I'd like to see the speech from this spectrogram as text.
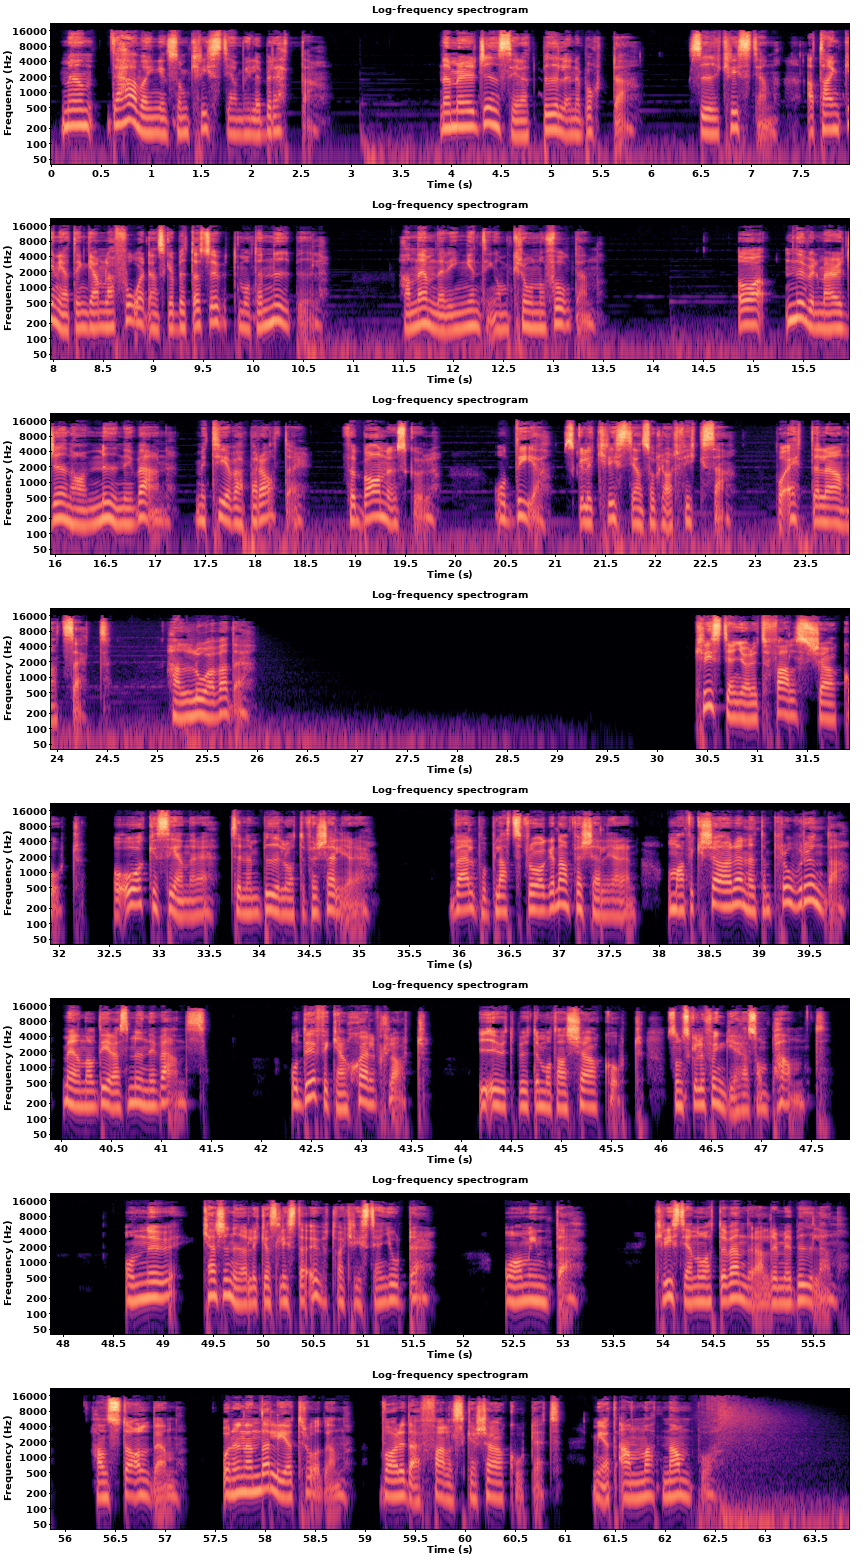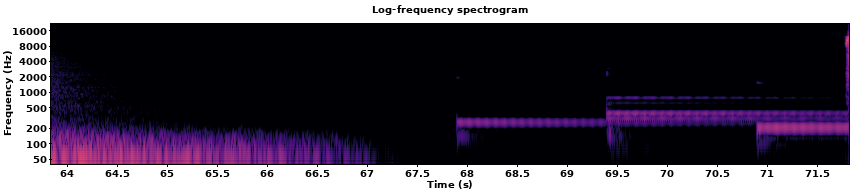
Men det här var inget som Christian ville berätta. När Mary Jane ser att bilen är borta säger Christian att tanken är att den gamla Forden ska bytas ut mot en ny bil. Han nämner ingenting om Kronofogden. Och nu vill Mary Jane ha en minivan med tv-apparater för barnens skull. Och det skulle Christian såklart fixa på ett eller annat sätt. Han lovade. Christian gör ett falskt körkort och åker senare till en bilåterförsäljare. Väl på plats frågade han försäljaren om han fick köra en liten provrunda med en av deras minivans. Och det fick han självklart, i utbyte mot hans körkort som skulle fungera som pant. Och nu kanske ni har lyckats lista ut vad Christian gjorde. Och om inte, Christian återvänder aldrig med bilen. Han stal den och den enda ledtråden var det där falska körkortet med ett annat namn på.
